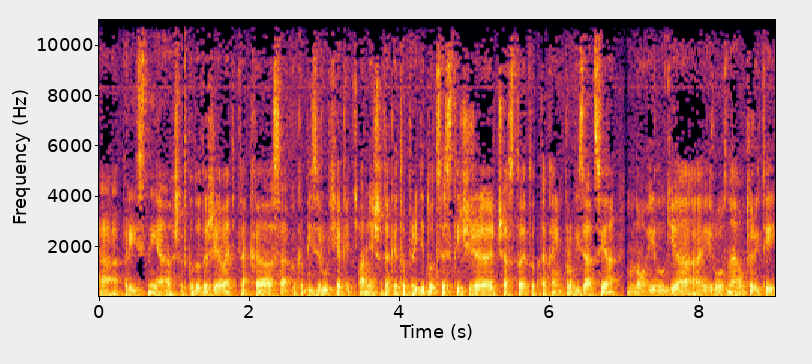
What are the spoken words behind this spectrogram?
a prísny a všetko dodržiavať, tak sa ako keby zrútia, keď vám niečo takéto príde do cesty, čiže často je to taká improvizácia. Mnohí ľudia, aj rôzne autority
